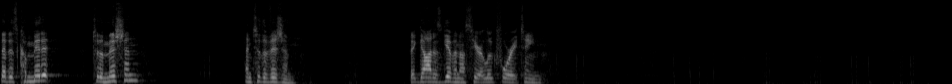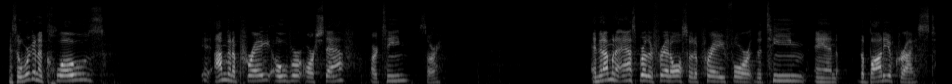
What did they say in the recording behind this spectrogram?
that is committed to the mission and to the vision that God has given us here at Luke 4:18. And so we're going to close I'm going to pray over our staff, our team, sorry. And then I'm going to ask Brother Fred also to pray for the team and the body of Christ.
